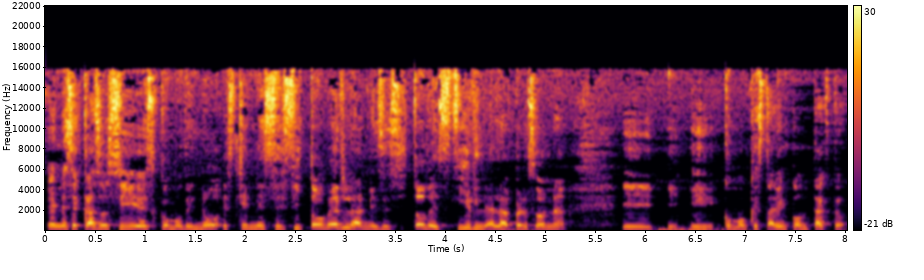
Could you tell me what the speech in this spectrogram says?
en ese caso sí es como de no, es que necesito verla, necesito decirle a la persona y, como que estar en contacto.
